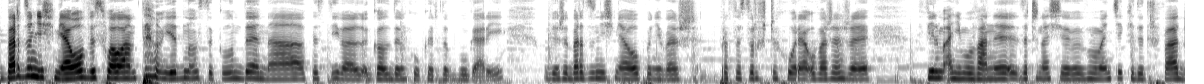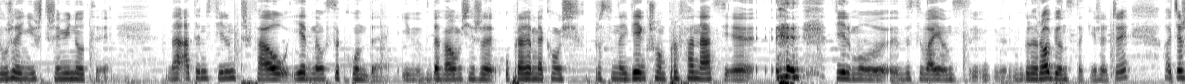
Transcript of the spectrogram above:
bardzo nieśmiało wysłałam tę jedną sekundę na festiwal Golden Cooker do Bułgarii. Mówię, że bardzo nieśmiało, ponieważ profesor Szczechura uważa, że film animowany zaczyna się w momencie, kiedy trwa dłużej niż 3 minuty. No a ten film trwał jedną sekundę i wydawało mi się, że uprawiam jakąś po prostu największą profanację filmu, wysyłając, w ogóle robiąc takie rzeczy. Chociaż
